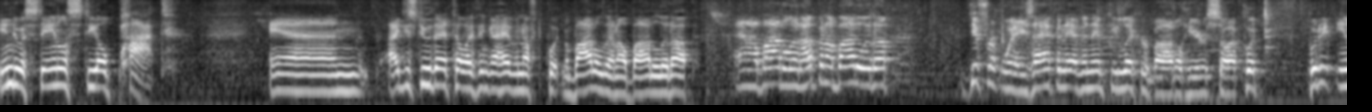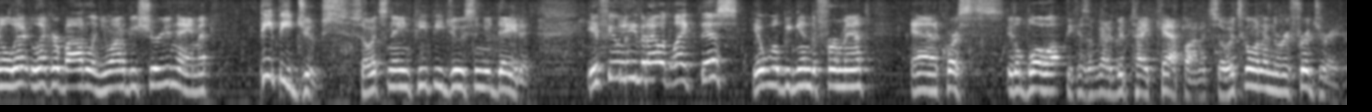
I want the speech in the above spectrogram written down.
into a stainless steel pot. And I just do that till I think I have enough to put in a bottle, then I'll bottle it up. And I'll bottle it up, and I'll bottle it up different ways. I happen to have an empty liquor bottle here, so I put put it in a li liquor bottle, and you want to be sure you name it. Pee-pee juice. So it's named pee-pee juice, and you date it. If you leave it out like this, it will begin to ferment, and of course, it'll blow up because I've got a good tight cap on it, so it's going in the refrigerator.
